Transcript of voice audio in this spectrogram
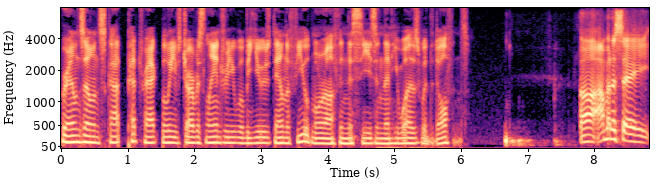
Brown Zone Scott Petrak believes Jarvis Landry will be used down the field more often this season than he was with the Dolphins. Uh, I'm gonna say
